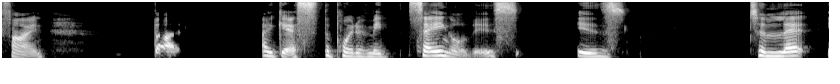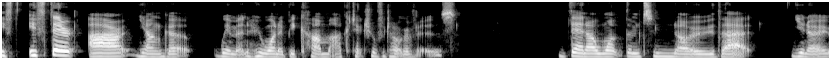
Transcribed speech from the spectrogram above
fine but i guess the point of me saying all this is to let if if there are younger women who want to become architectural photographers, then I want them to know that you know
